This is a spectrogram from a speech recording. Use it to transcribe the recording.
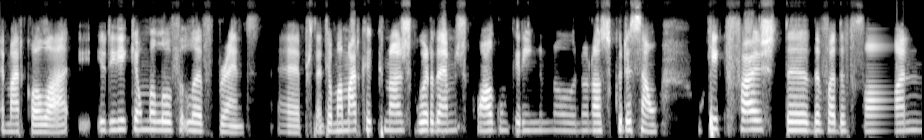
a marca Olá, eu diria que é uma love, love brand. Uh, portanto, é uma marca que nós guardamos com algum carinho no, no nosso coração. O que é que faz da, da Vodafone,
